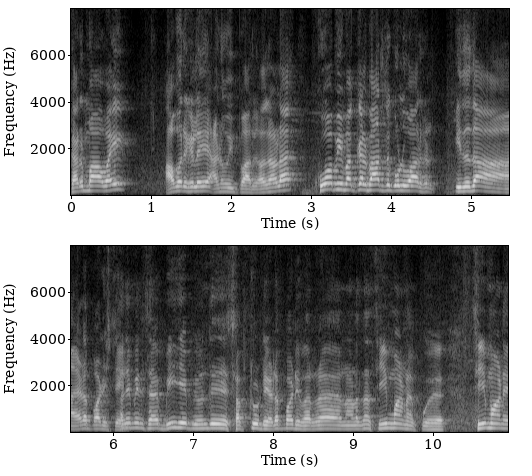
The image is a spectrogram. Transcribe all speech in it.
கர்மாவை அவர்களே அனுபவிப்பார்கள். அதனால் கோபி மக்கள் பார்த்து கொள்வார்கள். இதுதான் எடப்பாடி ஸ்டைல் அதே மாதிரி சார் பிஜேபி வந்து சப்ஸ்டியூட் எடப்பாடி வர்றதுனால தான் சீமான கு- சீமானை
